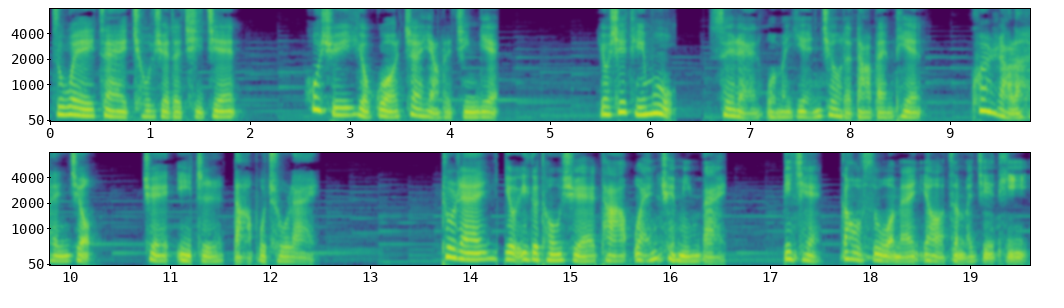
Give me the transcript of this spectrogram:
诸位在求学的期间，或许有过这样的经验：有些题目虽然我们研究了大半天，困扰了很久，却一直答不出来。突然有一个同学，他完全明白，并且告诉我们要怎么解题。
